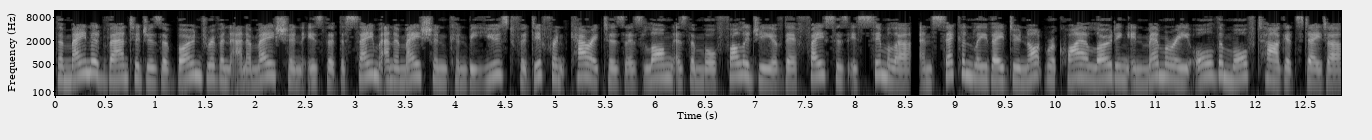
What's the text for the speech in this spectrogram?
The main advantages of bone-driven animation is that the same animation can be used for different characters as long as the morphology of their faces is similar, and secondly they do not require loading in memory all the morph targets data.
